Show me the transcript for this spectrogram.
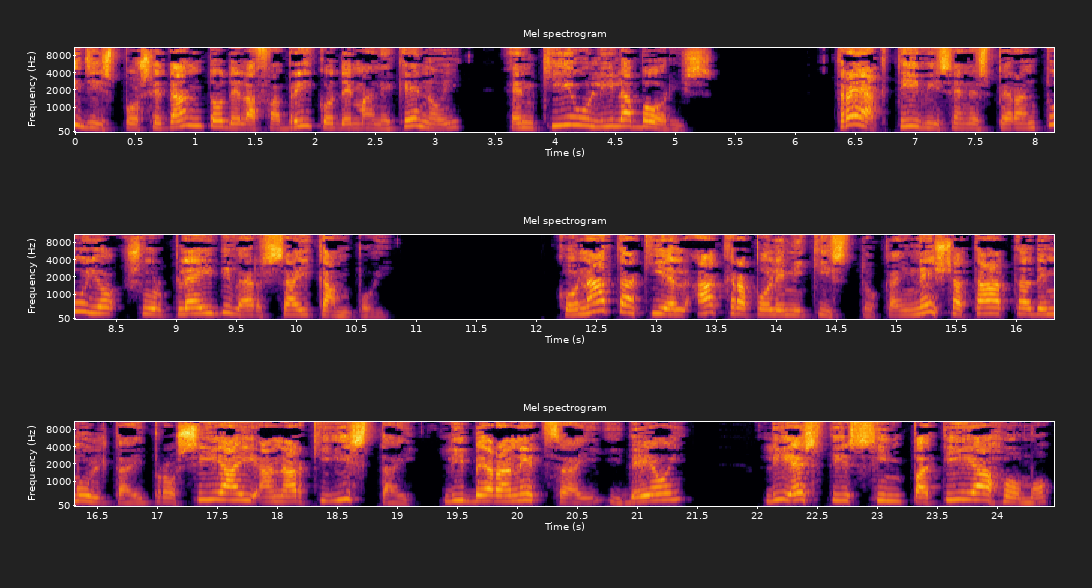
igis posedanto de la fabrico de manecenoi en kiu li laboris. Tre activis en esperantuio sur plei diversai campoi. Conata kiel acra polemicisto, cae ne shatata de multai pro siai anarchiistai, liberanezai ideoi, li estis simpatia homo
